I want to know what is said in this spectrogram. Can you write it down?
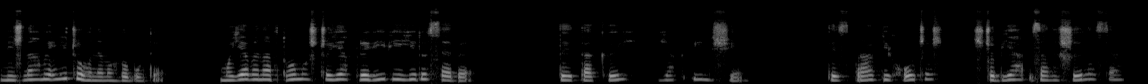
Між нами нічого не могло бути. Моя вина в тому, що я привів її до себе. Ти такий, як інші. Ти справді хочеш, щоб я залишилася?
